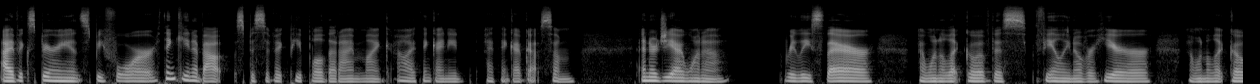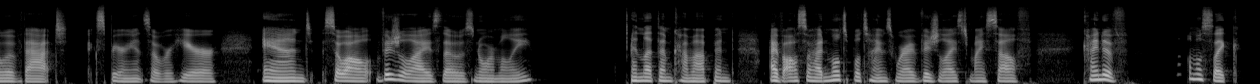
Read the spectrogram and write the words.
I've experienced before thinking about specific people that I'm like, oh, I think I need, I think I've got some energy I want to release there. I want to let go of this feeling over here. I want to let go of that experience over here. And so I'll visualize those normally and let them come up. And I've also had multiple times where I've visualized myself kind of almost like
